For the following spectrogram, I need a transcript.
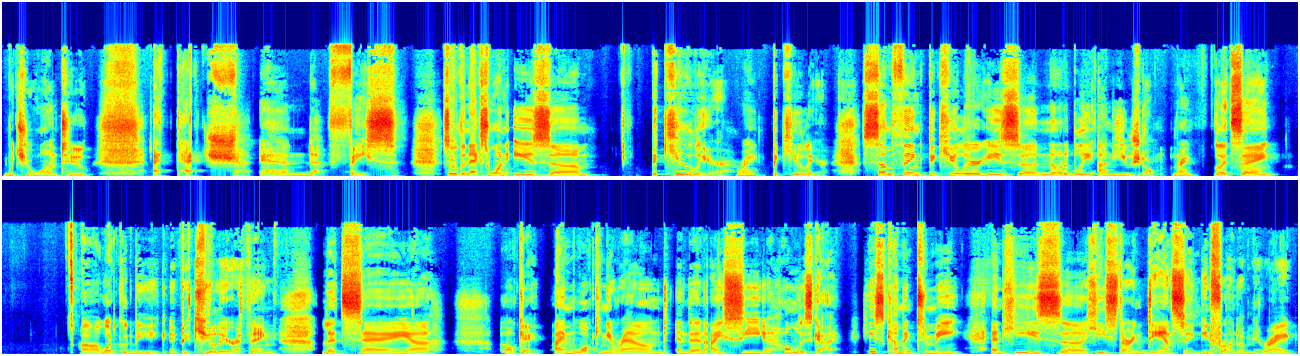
which you want to attach and face. So the next one is. Um, peculiar, right? Peculiar. Something peculiar is uh, notably unusual, right? Let's say uh, what could be a peculiar thing? Let's say, uh, okay, I'm walking around and then I see a homeless guy. He's coming to me and he's uh, he's starting dancing in front of me, right?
